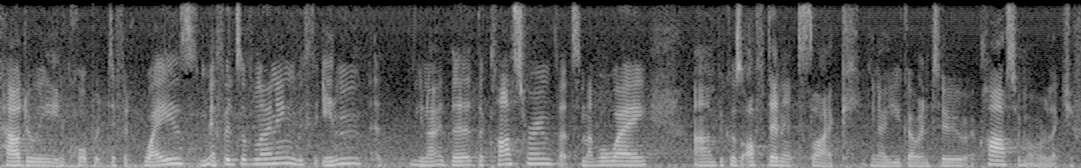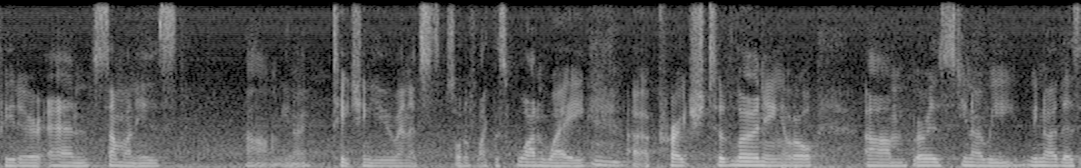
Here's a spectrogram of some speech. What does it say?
how do we incorporate different ways, methods of learning within, you know, the, the classroom? That's another way. Um, because often it's like, you know, you go into a classroom or a lecture theatre and someone is, um, you know, teaching you, and it's sort of like this one way uh, approach to learning. Or, um, whereas, you know, we, we know there's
